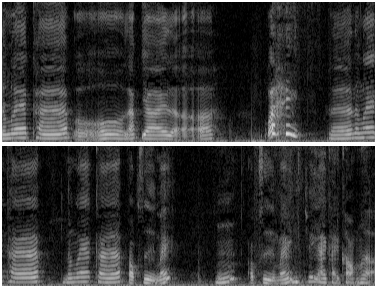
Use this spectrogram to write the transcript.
น้องแรกครับ โอ้รักยายเหรอว้ายแล้วน้องแรกครับ น้องแรกครับ ออกสื่อไหมหืมออกสื่อไหมช่วยยายขายของเหรอ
